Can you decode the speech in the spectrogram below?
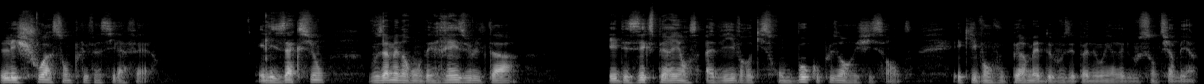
les choix sont plus faciles à faire. Et les actions vous amèneront des résultats et des expériences à vivre qui seront beaucoup plus enrichissantes et qui vont vous permettre de vous épanouir et de vous sentir bien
